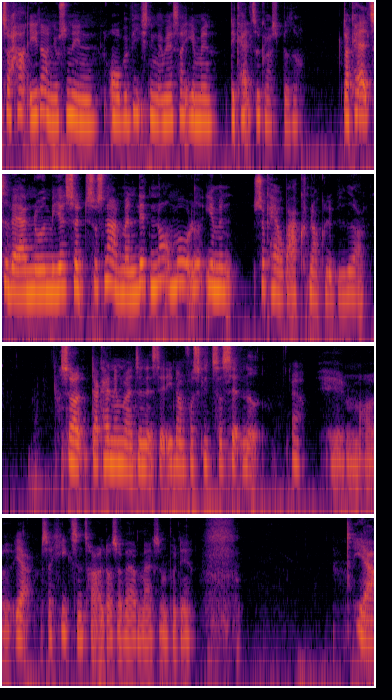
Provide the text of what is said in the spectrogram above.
så har etteren jo sådan en overbevisning med sig, jamen, det kan altid gøres bedre. Der kan altid være noget mere. Så, så snart man lidt når målet, jamen, så kan jeg jo bare knokle videre. Så der kan nemlig være en tendens til, at etteren får slidt sig selv ned. Ja. Øhm, og ja, så helt centralt også at være opmærksom på det. Ja.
